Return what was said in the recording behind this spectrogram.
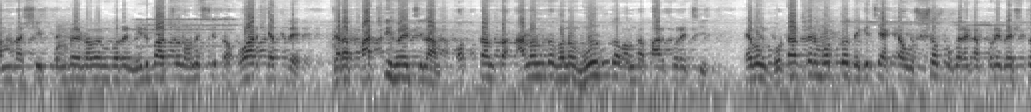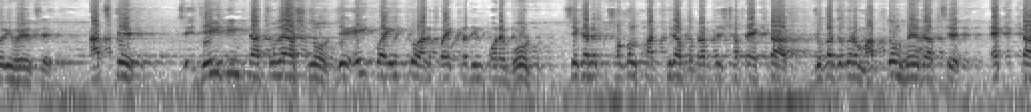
আমরা সেই পনেরোই নভেম্বরের নির্বাচন অনুষ্ঠিত হওয়ার ক্ষেত্রে যারা প্রার্থী হয়েছিলাম, অত্যন্ত আনন্দ ঘন মুহূর্ত আমরা পার করেছি এবং ভোটারদের মধ্যে দেখেছি একটা উৎসব মুখের একটা পরিবেশ তৈরি হয়েছে। আজকে যেই দিনটা চলে আসলো, যে এই কয়েক আর কয়েকটা দিন পরে ভোট, সেখানে সকল প্রার্থীরা ভোটারদের সাথে একটা যোগাযোগের মাধ্যম হয়ে যাচ্ছে। একটা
